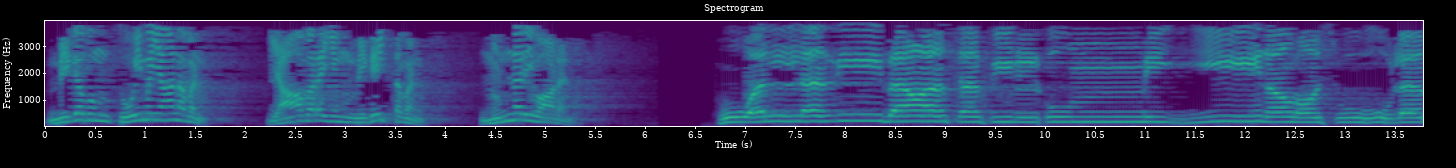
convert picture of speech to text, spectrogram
மிகவும் தூய்மையானவன் யாவரையும் மிகைத்தவன் நுண்ணறிவாளன். هو الذي بعث في الأميين رسولا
